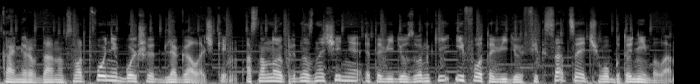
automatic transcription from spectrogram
Камера в данном смартфоне больше для галочки. Основное предназначение это видеозвонки и фото-видеофиксация чего бы то ни было.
